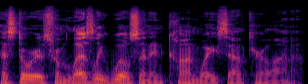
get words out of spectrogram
That story is from Leslie Wilson in Conway, South Carolina.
